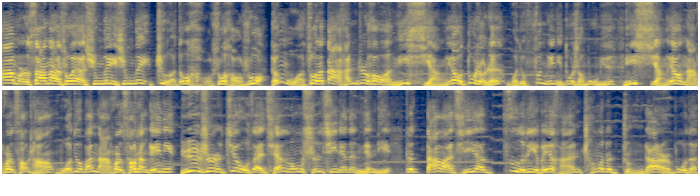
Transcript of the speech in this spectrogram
阿穆尔萨纳说呀：“兄弟，兄弟，这都好说好说。等我做了大汗之后啊，你想要多少人，我就分给你多少牧民；你想要哪块草场，我就把哪块草场给你。”于是就在乾隆十七年的年底，这达瓦齐呀自立为汗，成了这准噶尔部的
